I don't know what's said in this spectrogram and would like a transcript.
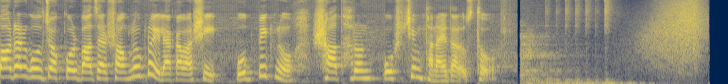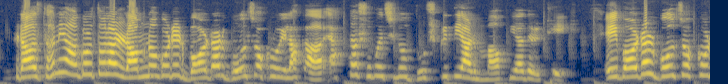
বর্ডার গোলচক্কর বাজার সংলগ্ন এলাকাবাসী উদ্বিগ্ন সাধারণ পশ্চিম থানায় দ্বারস্থ। রাজধানী আগরতলার রামনগরের বর্ডার গোলচক্র এলাকা একটা সময় ছিল দুষ্কৃতী আর মাফিয়াদের ঠিক। এই বর্ডার গোলচক্কর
